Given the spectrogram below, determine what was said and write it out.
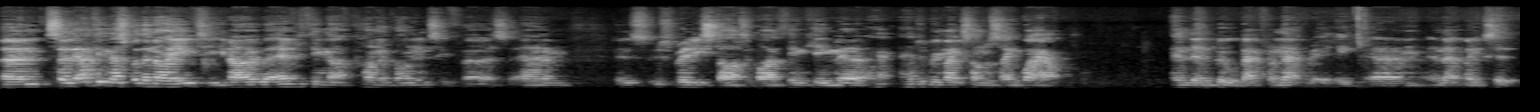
um, so I think that's where the naivety, you know, everything that I've kind of gone into first, um, is, is really started by thinking, uh, how- do we make someone say, wow? And then build back from that, really. Um, and that makes it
